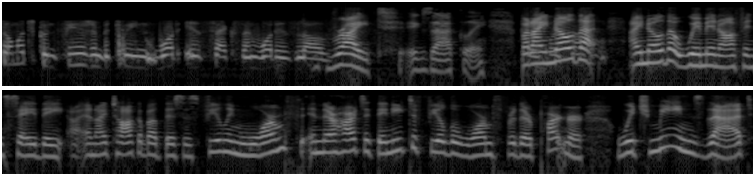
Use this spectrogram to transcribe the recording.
so much confusion between what is sex and what is love. Right, exactly. But So, I know that I know that women often say they and I talk about this as feeling warmth in their hearts like they need to feel the warmth for their partner, which means that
